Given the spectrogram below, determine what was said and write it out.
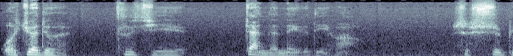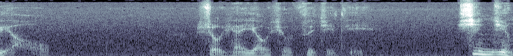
我觉得自己站在那个地方是师表。首先要求自己的心境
